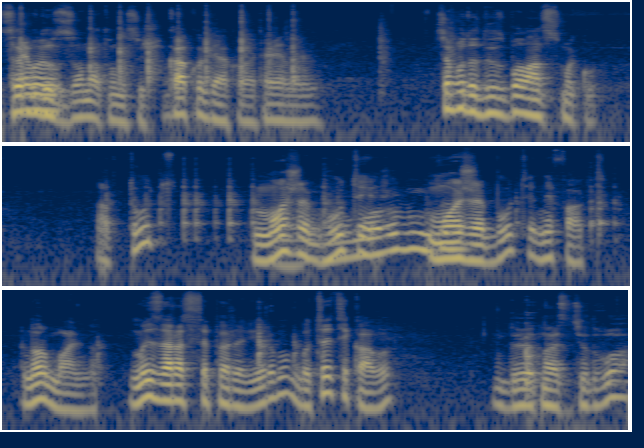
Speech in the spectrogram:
це Отримаємо буде занадто насичено. Каку бяку отримаємо. Це буде дисбаланс смаку. А тут може Ну, бути, може бути. може бути, не факт. Нормально. Ми зараз це перевіримо, бо це цікаво. 19,2.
